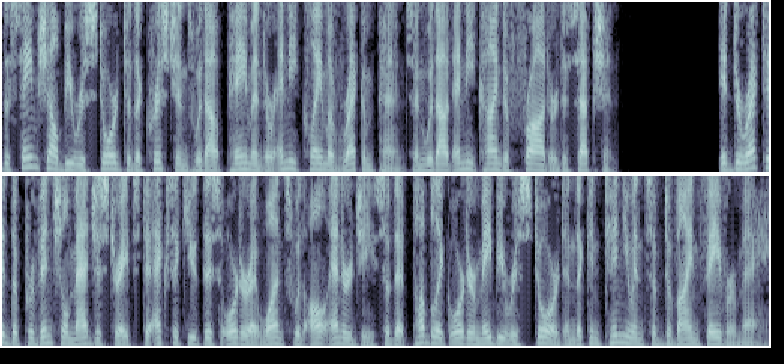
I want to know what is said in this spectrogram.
The same shall be restored to the Christians without payment or any claim of recompense and without any kind of fraud or deception. It directed the provincial magistrates to execute this order at once with all energy so that public order may be restored and the continuance of divine favor may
